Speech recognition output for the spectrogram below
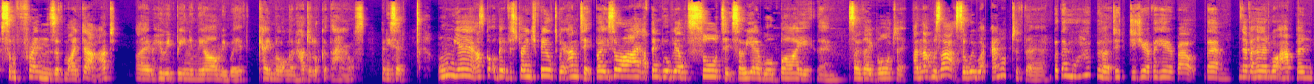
some friends of my dad, um, who he'd been in the army with, came along and had a look at the house. And he said, Oh, yeah, that's got a bit of a strange feel to it, hasn't it? But it's all right. I think we'll be able to sort it. So, yeah, we'll buy it then. So they bought it. And that was that. So we were out of there. But then what happened? But- did, did you ever hear about them? Never heard what happened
